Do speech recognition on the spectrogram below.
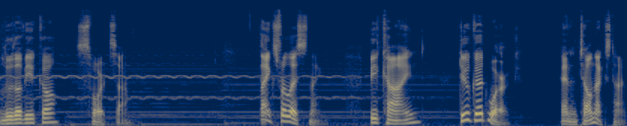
Ludovico Sforza. Thanks for listening. Be kind, do good work, and until next time.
